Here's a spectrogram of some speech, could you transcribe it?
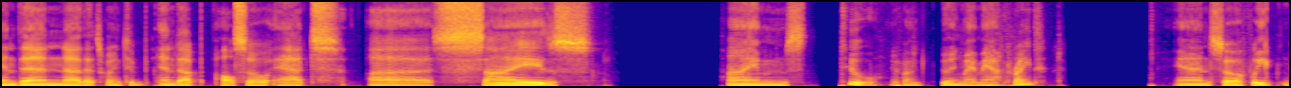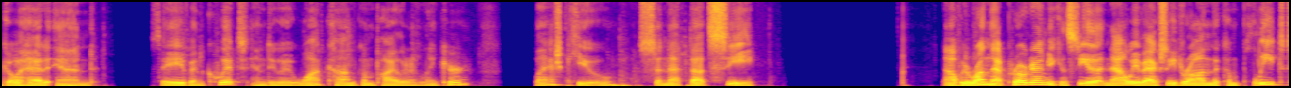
And then uh, that's going to end up also at uh, size times 2, if I'm doing my math right. And so if we go ahead and save and quit and do a Watcom compiler and linker, slash q, senet.c, now, if we run that program, you can see that now we've actually drawn the complete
